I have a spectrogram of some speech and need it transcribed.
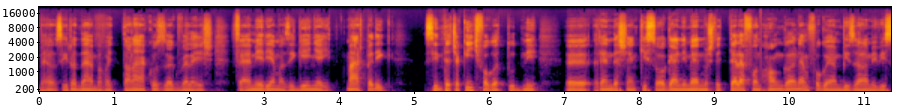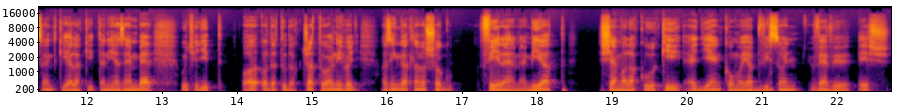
be az irodába, vagy találkozzak vele, és felmérjem az igényeit. Márpedig szinte csak így fogod tudni ö, rendesen kiszolgálni, mert most egy telefon hanggal nem fog olyan bizalmi viszonyt kialakítani az ember, úgyhogy itt oda tudok csatolni, hogy az ingatlanosok félelme miatt sem alakul ki egy ilyen komolyabb viszony vevő és,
